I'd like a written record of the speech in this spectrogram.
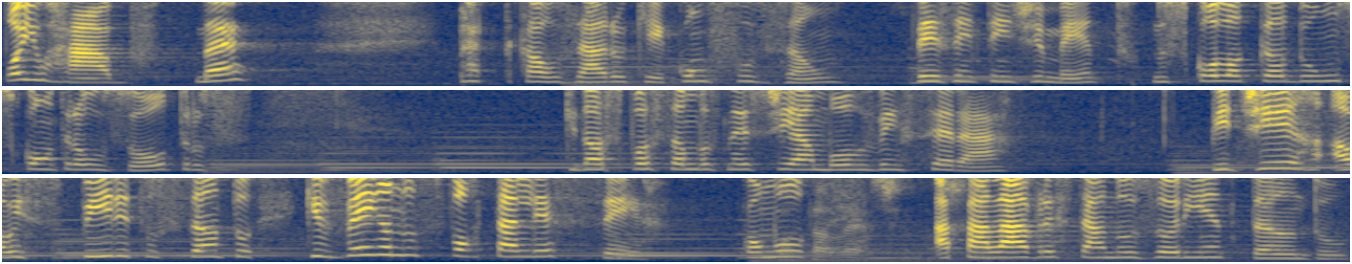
põe o rabo, né? Para causar o quê? Confusão, desentendimento, nos colocando uns contra os outros. Que nós possamos neste amor vencerá. Pedir ao Espírito Santo que venha nos fortalecer, como a palavra está nos orientando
